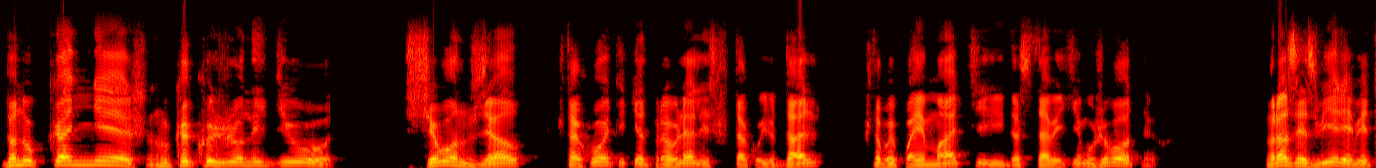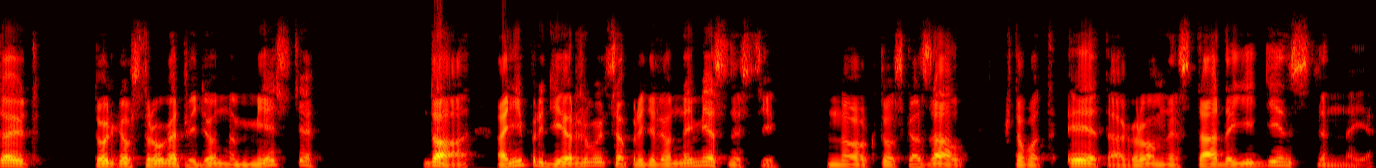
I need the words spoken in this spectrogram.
да ну, конечно, ну какой же он идиот! С чего он взял, что охотники отправлялись в такую даль, чтобы поймать и доставить ему животных? Но разве звери обитают только в строго отведенном месте? Да, они придерживаются определенной местности, но кто сказал, что вот это огромное стадо единственное?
